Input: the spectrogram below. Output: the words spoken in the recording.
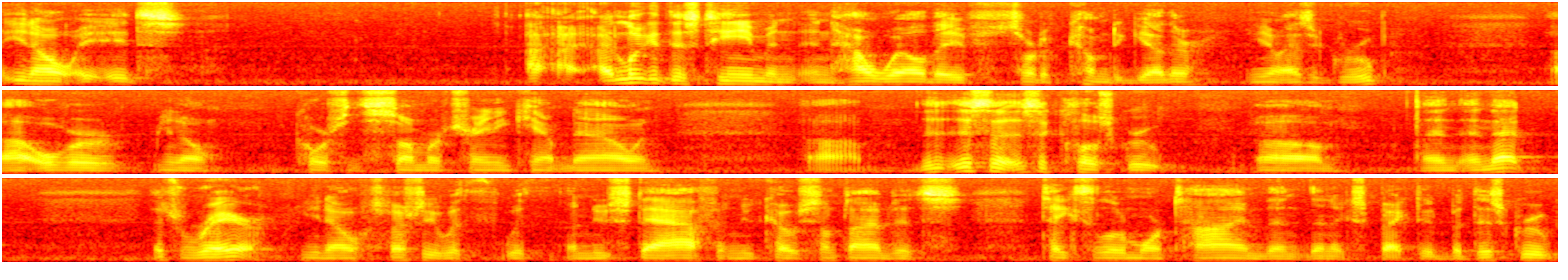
you know, it's. I- I, look at this team and, and how well they've sort of come together, you know, as a group uh, over, you know, course of the summer training camp now, and um, this is a, it's a close group, um, and and that that's rare, you know, especially with with a new staff and new coach. Sometimes it's takes a little more time than than expected, but this group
